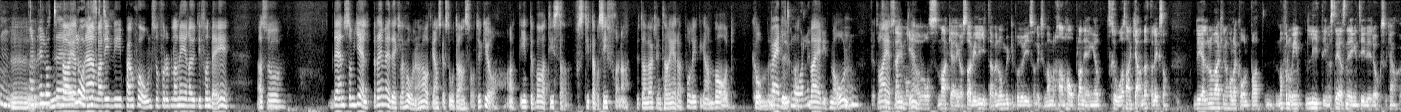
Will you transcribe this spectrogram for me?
Mm. Eh, Nej, men det låter Börjar du logiskt. närma dig din pension så får du planera utifrån det. Alltså den som hjälper dig med deklarationen har ett ganska stort ansvar tycker jag. Att inte bara titta, titta på siffrorna utan verkligen ta reda på lite grann vad kommer Vad är du ditt att- mål? Vad är ditt mål? Mm. Jag tror Vad som är du säger, tanken? Många av oss markägare så här, vi litar väl nog mycket på revisorn. Liksom. Men han har planering, jag tror att han kan detta liksom. Det gäller nog verkligen att hålla koll på att man får nog in, lite investera sin egen tid i det också kanske.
